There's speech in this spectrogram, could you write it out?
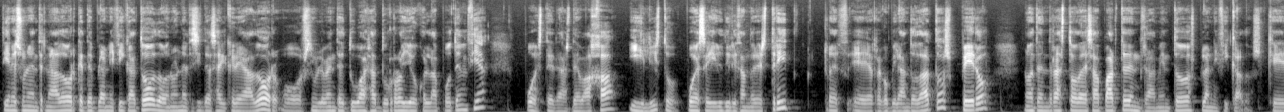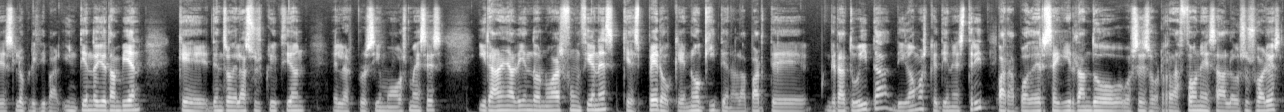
tienes un entrenador que te planifica todo, no necesitas al creador o simplemente tú vas a tu rollo con la potencia, pues te das de baja y listo. Puedes seguir utilizando el Street, eh, recopilando datos, pero no tendrás toda esa parte de entrenamientos planificados, que es lo principal. Entiendo yo también que dentro de la suscripción en los próximos meses irán añadiendo nuevas funciones que espero que no quiten a la parte gratuita, digamos, que tiene Street, para poder seguir dando pues razones a los usuarios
